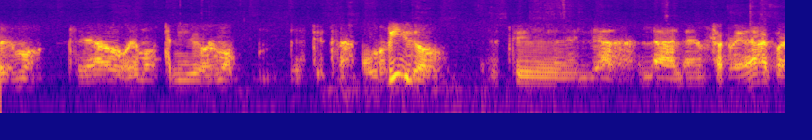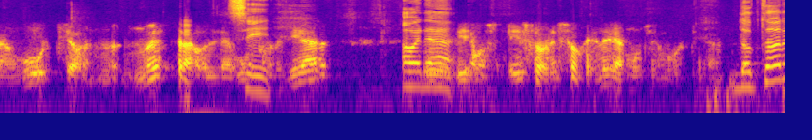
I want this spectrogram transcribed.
hemos quedado, hemos tenido, hemos este, transcurrido este, la, la, la enfermedad con angustia nuestra o de algún Sí. familiar. Ahora- eh, digamos, eso, eso genera mucha angustia. Doctor,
